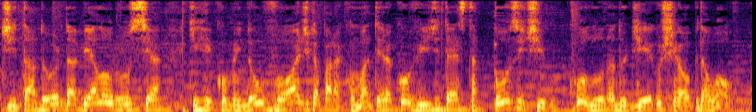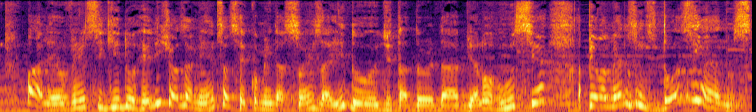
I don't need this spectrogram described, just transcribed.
Ditador da Bielorrússia que recomendou vodka para combater a Covid testa positivo. Coluna do Diego Schelp da UOL. Olha, eu venho seguindo religiosamente as recomendações aí do ditador da Bielorrússia há pelo menos uns 12 anos.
